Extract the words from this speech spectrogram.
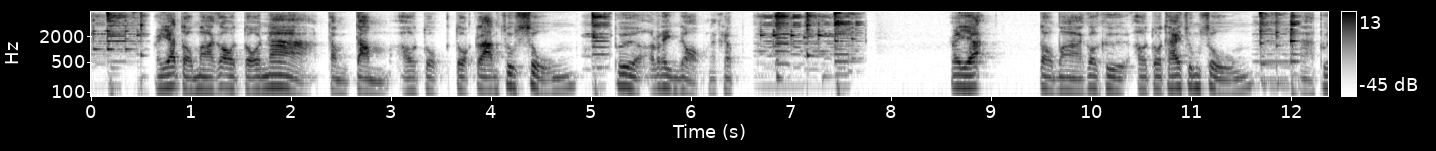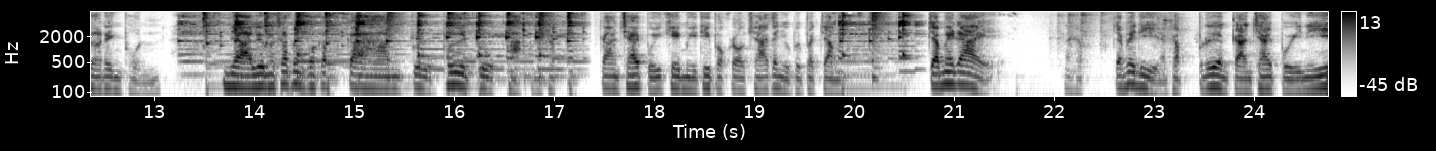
ำๆ ระยะต่อมาก็เอาตัวหน้าต่ำๆ เอาตัวตัวกลางสูงสูงเพื่อเร่งดอกนะครับ ระยะต่อมาก็คือเอาตัวท้ายสูงสูงเพื่อเร่งผล อย่าลืมนะครับเป็นประกับการปลูกพืชปลูกผักนะครับ การใช้ปุ๋ยเคมีที่พวกเราใช้กันอยู่เป็นประจำจะไม่ได้นะครับจะไม่ดีนะครับ เรื่องการใช้ปุ๋ยนี้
